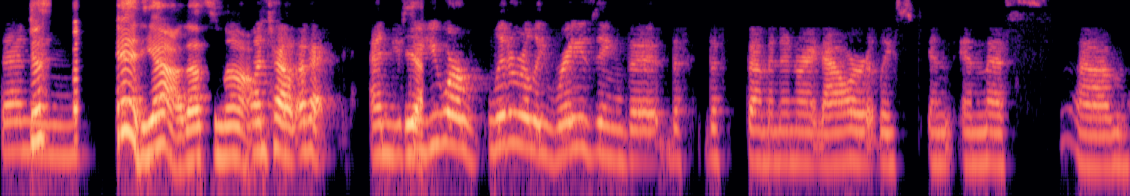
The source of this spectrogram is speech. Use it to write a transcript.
then? Just kid, yeah, that's enough. One child, okay. And you, Yeah. so you are literally raising the, the the feminine right now, or at least in in this. Um,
